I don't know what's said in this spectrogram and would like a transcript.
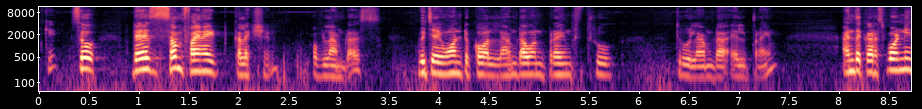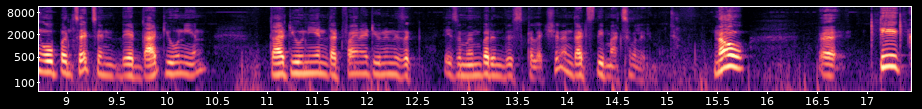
Okay. So there is some finite collection of lambdas which I want to call lambda 1 primes through through lambda L prime. And the corresponding open sets and that union that union that finite union is a is a member in this collection and that is the maximal element. Now uh, take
